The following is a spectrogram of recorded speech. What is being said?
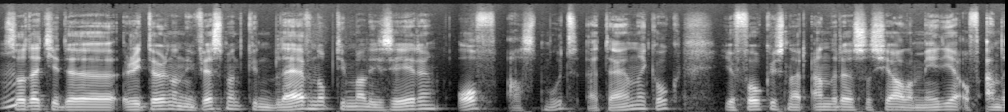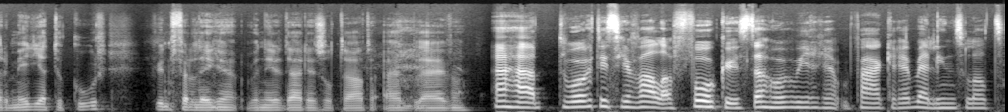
mhm. zodat je de return on investment kunt blijven optimaliseren of, als het moet, uiteindelijk ook je focus naar andere sociale media of andere media te koer kunt verleggen wanneer daar resultaten uitblijven. Aha, het woord is gevallen, focus, dat horen we hier vaker hè, bij Linslot.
